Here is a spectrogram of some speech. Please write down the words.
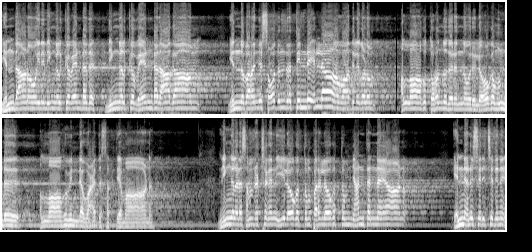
എന്താണോ ഇനി നിങ്ങൾക്ക് വേണ്ടത്? നിങ്ങൾക്ക് വേണ്ടതാകാം എന്ന് പറഞ്ഞ് സ്വാതന്ത്ര്യത്തിന്റെ എല്ലാ വാതിലുകളും അള്ളാഹു തുറന്നു തരുന്ന ഒരു ലോകമുണ്ട്. അള്ളാഹുവിന്റെ വഴത് സത്യമാണ്. നിങ്ങളുടെ സംരക്ഷകൻ ഈ ലോകത്തും പരലോകത്തും ഞാൻ തന്നെയാണ്. എന്നെ അനുസരിച്ചതിന്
